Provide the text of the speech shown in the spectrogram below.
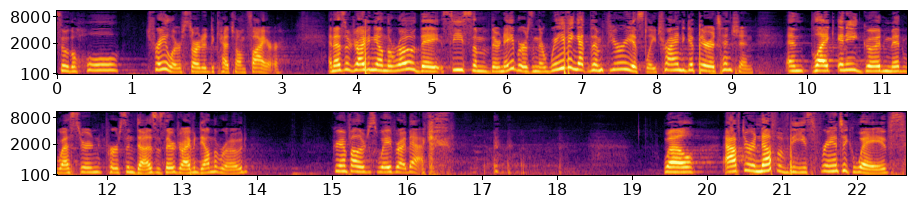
So the whole trailer started to catch on fire. And as they're driving down the road, they see some of their neighbors and they're waving at them furiously, trying to get their attention. And like any good Midwestern person does as they're driving down the road, grandfather just waved right back. well, after enough of these frantic waves,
